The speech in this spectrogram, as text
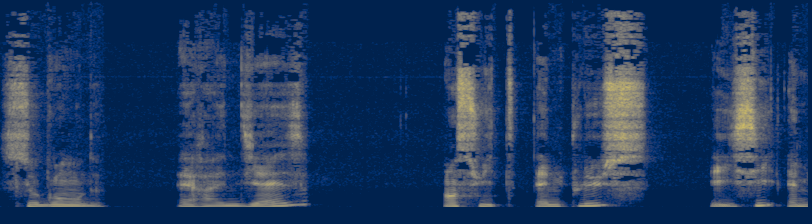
seconde RAN dièse, ensuite M+, et ici M+.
